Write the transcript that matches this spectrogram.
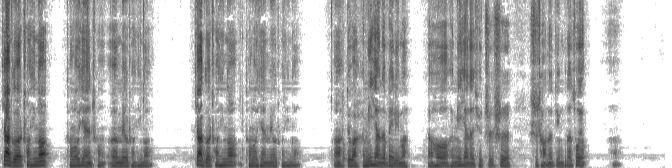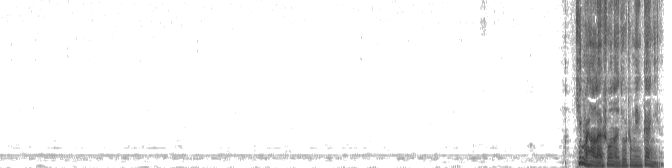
价格创新高，腾螺线创呃没有创新高，价格创新高，腾螺线没有创新高，啊，对吧？很明显的背离嘛，然后很明显的去指示市场的顶部的作用。基本上来说呢，就这么一个概念。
